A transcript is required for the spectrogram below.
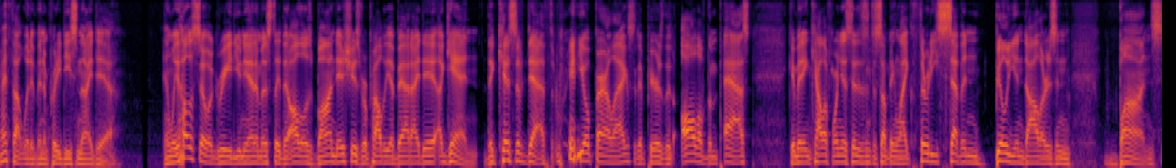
I thought would have been a pretty decent idea. And we also agreed unanimously that all those bond issues were probably a bad idea. Again, the kiss of death, radio parallax. It appears that all of them passed, committing California citizens to something like $37 billion in bonds.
